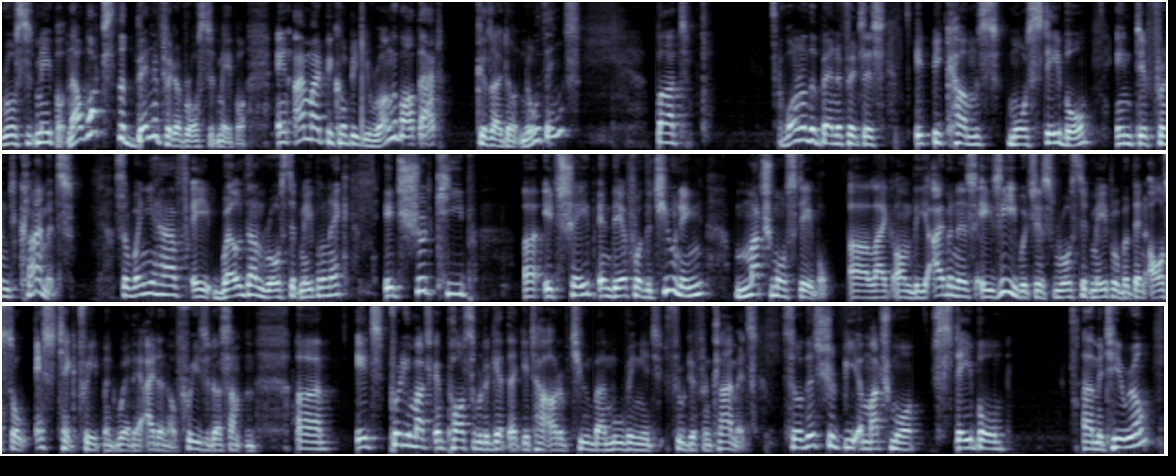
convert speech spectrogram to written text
Roasted maple. Now, what's the benefit of roasted maple? And I might be completely wrong about that because I don't know things. But one of the benefits is it becomes more stable in different climates. So when you have a well done roasted maple neck, it should keep uh, its shape and therefore the tuning much more stable. Uh, like on the Ibanez AZ, which is roasted maple, but then also S-Tech treatment where they, I don't know, freeze it or something. Uh, it's pretty much impossible to get that guitar out of tune by moving it through different climates. So this should be a much more stable uh, material,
